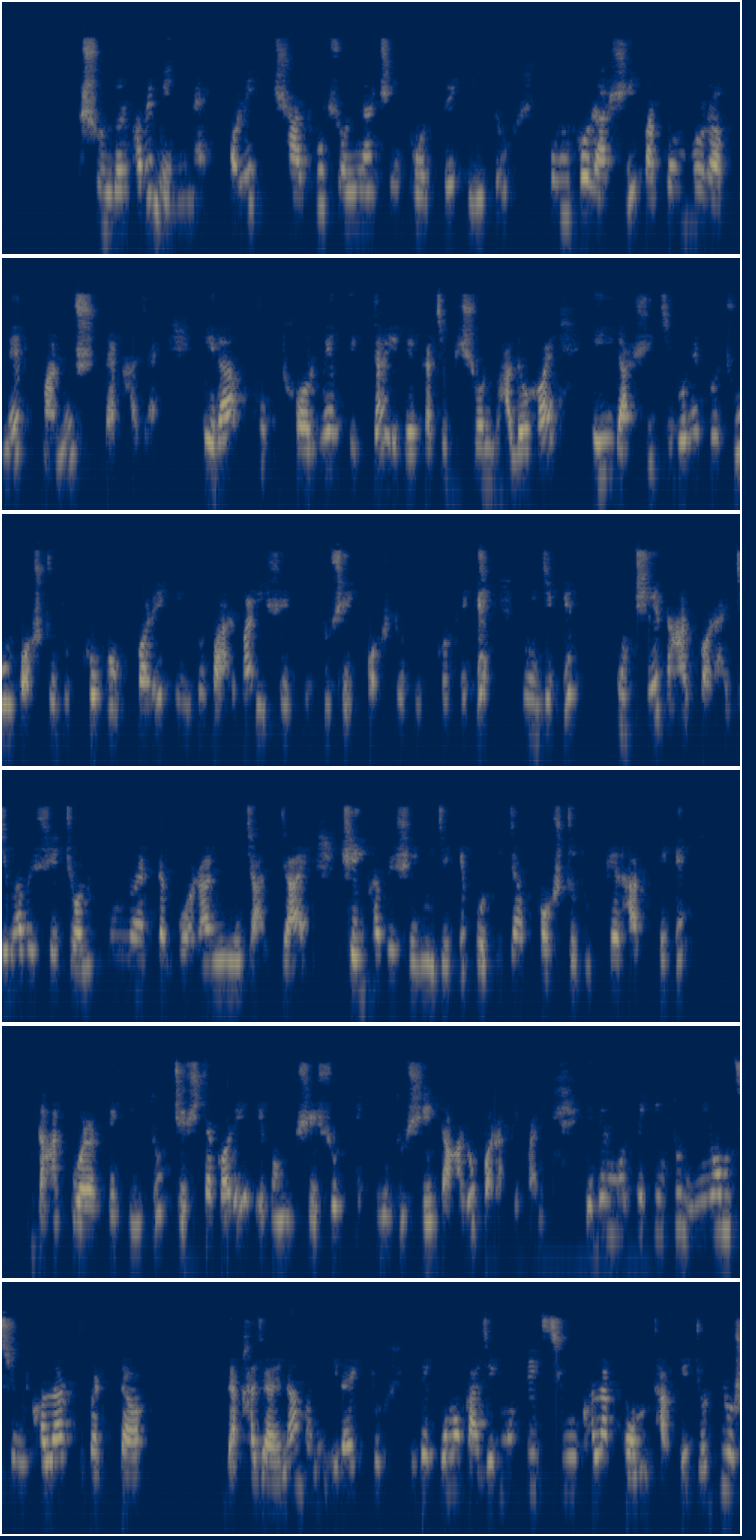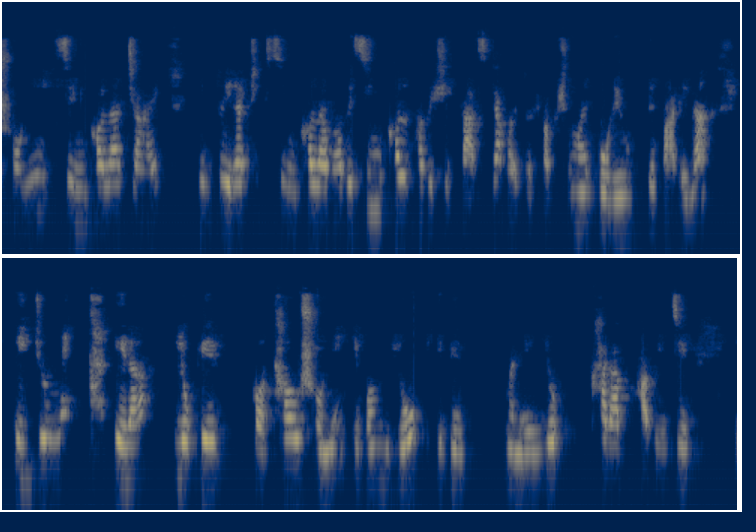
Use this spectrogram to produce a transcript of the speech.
সুন্দরভাবে মেনে নেয়। অনেক সাধু সন্ন্যাসীর মধ্যে কিন্তু কুম্ভ রাশি বা কুম্ভ রত্নের মানুষ দেখা যায়। এরা খুব ধর্মের দিকটা এদের কাছে ভীষণ ভালো হয়। এই রাশি জীবনে প্রচুর কষ্ট দুঃখ ভোগ করে কিন্তু বারবারই সে কিন্তু সেই কষ্ট দুঃখ থেকে নিজেকে উঠিয়ে দাঁড় করায়। যেভাবে সে জলপূর্ণ একটা গড়া নিয়ে যায়, সেইভাবে সে নিজেকে প্রতিটা কষ্ট দুঃখের হাত থেকে চেষ্টা করে এবং সে অব্দি কিন্তু সে দাঁড়ও করাতে পারে। এদের মধ্যে কিন্তু নিয়ম শৃঙ্খলার খুব একটা দেখা যায় না। মানে এরা একটু এদের কোনো কাজের মধ্যে শৃঙ্খলা কম থাকে। যদিও শনি শৃঙ্খলা চায়, কিন্তু এরা ঠিক শৃঙ্খলা ভাবে শৃঙ্খল ভাবে সেই কাজটা হয়তো সবসময় করে উঠতে পারে না। এই জন্যে এরা লোকের কথাও শোনে এবং লোক এদের মানে লোক খারাপ ভাবে যে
